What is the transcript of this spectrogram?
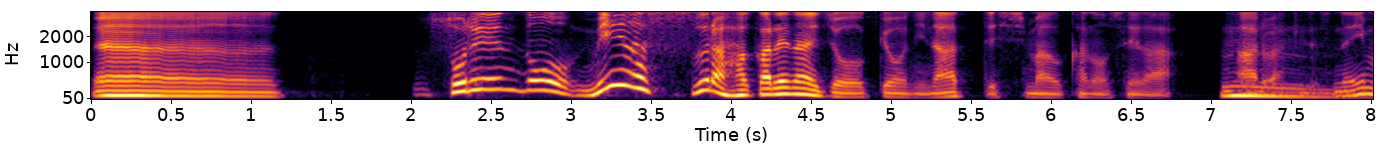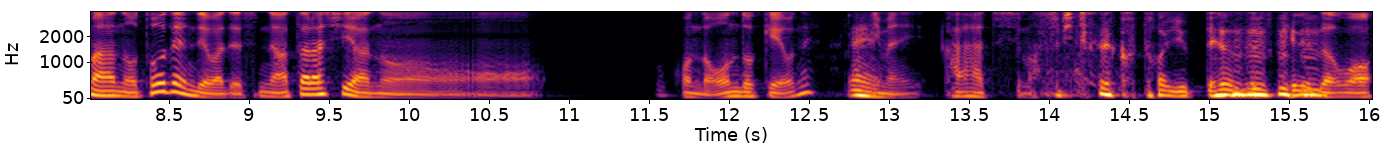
えーそれの目安すら測れない状況になってしまう可能性があるわけですね。うん今、あの、東電ではですね、新しいあのー今度温度計をね、ええ。今開発してますみたいなことを言ってるんですけれども、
